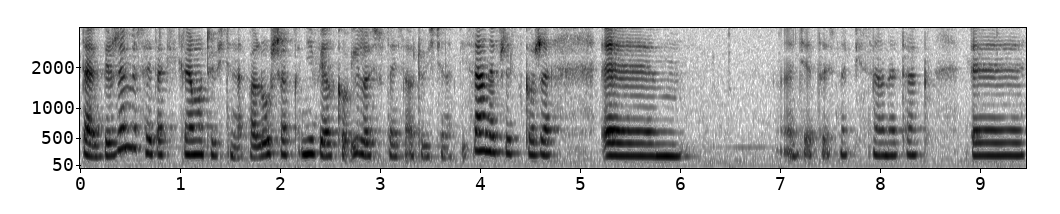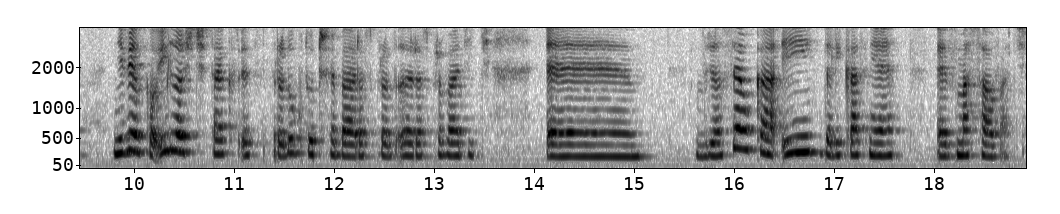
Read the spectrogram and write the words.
Tak, bierzemy sobie taki krem oczywiście na paluszek, niewielką ilość, tutaj jest oczywiście napisane wszystko, że gdzie to jest napisane, tak, e, niewielką ilość, tak, produktu trzeba rozpro, rozprowadzić w wiąsełka i delikatnie e, wmasować.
